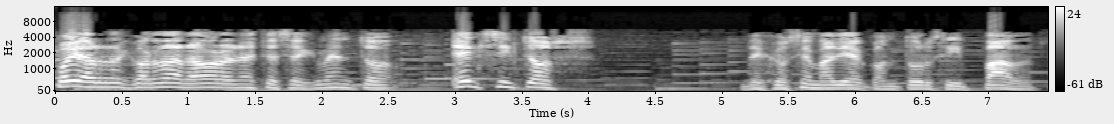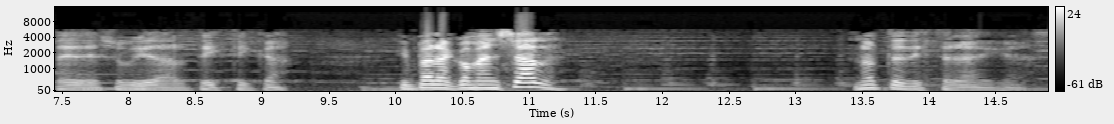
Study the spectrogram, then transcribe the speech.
Voy a recordar ahora en este segmento éxitos de José María Contursi, parte de su vida artística. Y para comenzar, no te distraigas.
